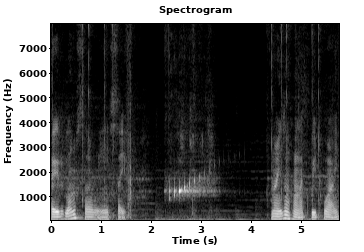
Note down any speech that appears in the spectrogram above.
heirloom, so we save. No, I don't wanna quit, why?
